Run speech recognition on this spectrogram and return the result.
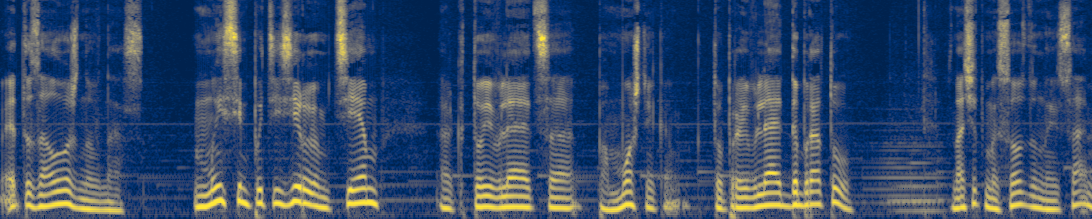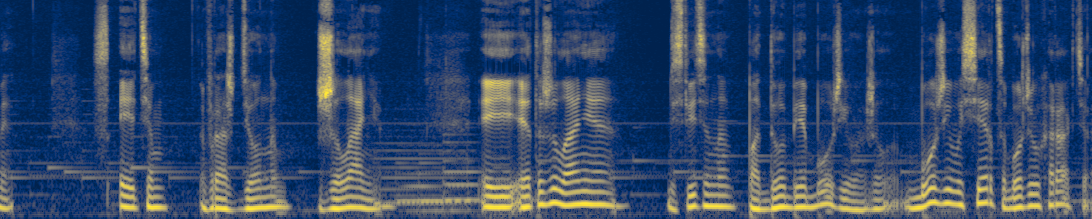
это заложено в нас. Мы симпатизируем тем, э, кто является помощником, кто проявляет доброту. Значит, мы созданы и сами с этим врожденным желанием. И это желание действительно подобие Божьего, Божьего сердца, Божьего характера.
